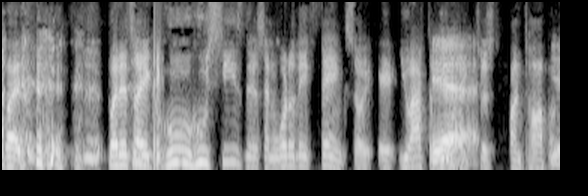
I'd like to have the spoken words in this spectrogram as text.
But but it's like who who sees this and what do they think? So it, you have to be Yeah. like just on top of it.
